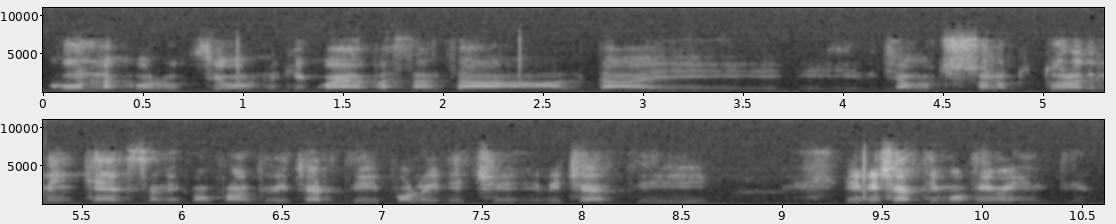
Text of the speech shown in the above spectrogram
con la corruzione, che qua è abbastanza alta e, e, e diciamo ci sono tuttora delle inchieste nei confronti di certi politici e di certi, e di certi movimenti.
